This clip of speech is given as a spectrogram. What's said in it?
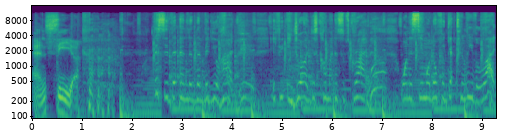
and see ya. This is the end of the video hype. Yeah. If you enjoy, just comment and subscribe. What? Wanna see more? Don't forget to leave a like.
